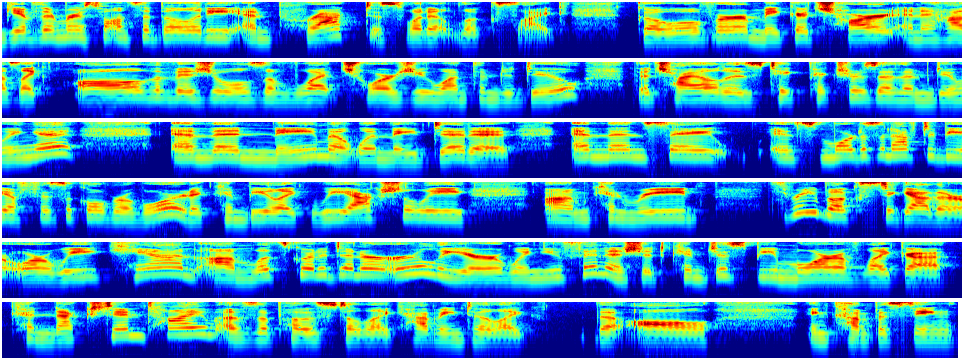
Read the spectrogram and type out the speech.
give them responsibility and practice what it looks like. Go over, make a chart and it has like all the visuals of what chores you want them to do. The child is take pictures of them doing it and then name it when they did it. And then say it's more doesn't have to be a physical reward. It can be like we actually um, can read three books together or we can um, let's go to dinner earlier when you finish it can just be more of like a connection time as opposed to like having to like the all encompassing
